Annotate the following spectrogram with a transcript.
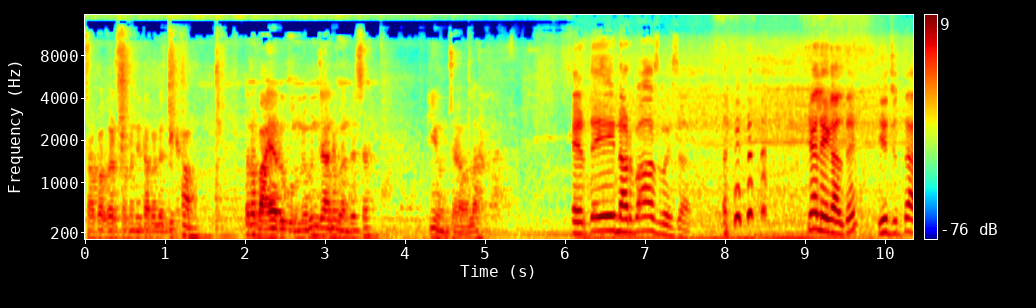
सफा गर्छ भने तपाईँलाई देखाऊँ। तर भाइहरू घुम्नु पनि जाने भन्दैछ। के हुन्छ होला? हेर्दै नर्भस भएछ। क्या लेगाल्थे? यो जुत्ता?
